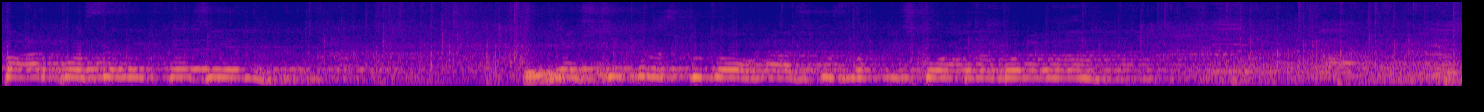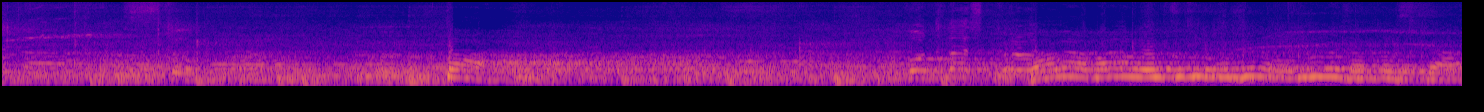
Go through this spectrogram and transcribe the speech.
Pár posledních vteřin. Ještě trošku toho hráčku s mrtvičkou a bramborama. Dámy a pánové, určitě můžeme nebudeme zatleskat.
